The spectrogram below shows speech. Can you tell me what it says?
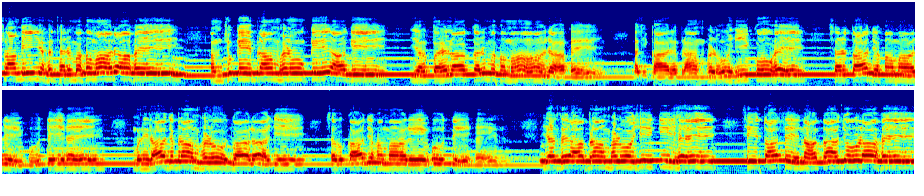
स्वामी, यह धर्म हमारा है। हम झुके ब्राह्मणों के आगे। यह पहला कर्म हमारा है। अधिकार ब्राह्मणों ही को है। सरताज हमारे होते हैं। मुनिराज ब्राह्मणों द्वारा ही सब काज हमारे होते हैं। यह दया ब्राह्मणों ही की है। सीता से नाता जोड़ा है।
